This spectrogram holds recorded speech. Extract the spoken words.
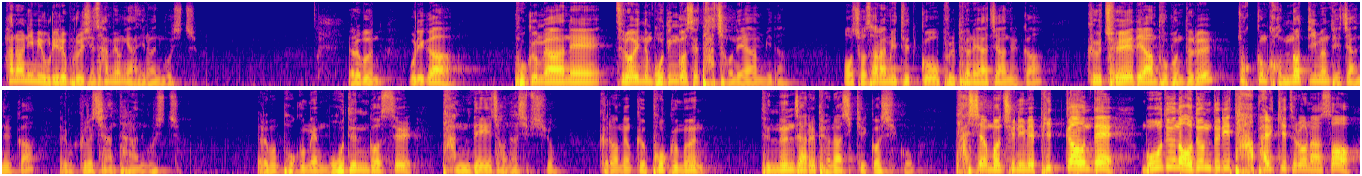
하나님이 우리를 부르신 사명이 아니라는 것이죠. 여러분, 우리가 복음 안에 들어있는 모든 것을 다 전해야 합니다. 어, 저 사람이 듣고 불편해하지 않을까? 그 죄에 대한 부분들을 조금 건너뛰면 되지 않을까? 여러분, 그렇지 않다라는 것이죠. 여러분, 복음의 모든 것을 담대히 전하십시오. 그러면 그 복음은 듣는 자를 변화시킬 것이고 다시 한번 주님의 빛 가운데 모든 어둠들이 다 밝히 드러나서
